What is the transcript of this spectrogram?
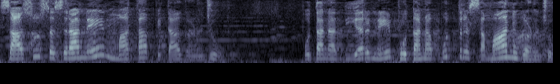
સાસુ સસરાને માતા પિતા ગણજો. પોતાના દિયરને પોતાના પુત્ર સમાન ગણજો.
